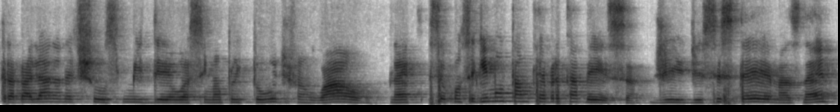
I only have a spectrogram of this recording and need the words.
Trabalhar na Netshoes me deu assim uma amplitude, falando, uau, né? Se eu conseguir montar um quebra-cabeça de, de sistemas, né,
